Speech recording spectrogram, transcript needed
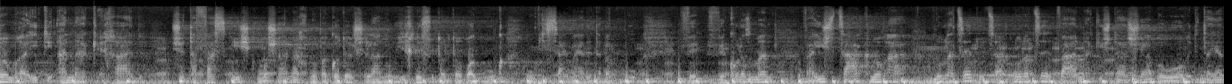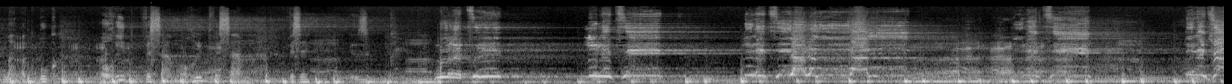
פתאום ראיתי ענק אחד שתפס איש כמו שאנחנו, בגודל שלנו, הכניס אותו לתוך בקבוק, הוא כיסה עם היד את הבקבוק, וכל הזמן, והאיש צעק נורא, תנו לצאת, הוא צעק תנו לצאת, והענק השתעשע בו, הוא הוריד את היד מהבקבוק, הוריד ושם, הוריד ושם, וזה... זה... תנו לצאת! תנו לצאת! תנו לצאת! תנו לצאת! תנו לצאת!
